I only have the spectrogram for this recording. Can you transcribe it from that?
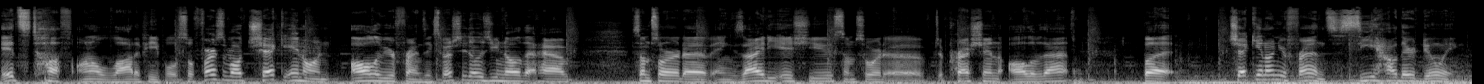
it's tough on a lot of people. So, first of all, check in on all of your friends, especially those you know that have some sort of anxiety issue, some sort of depression, all of that. But check in on your friends, see how they're doing.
